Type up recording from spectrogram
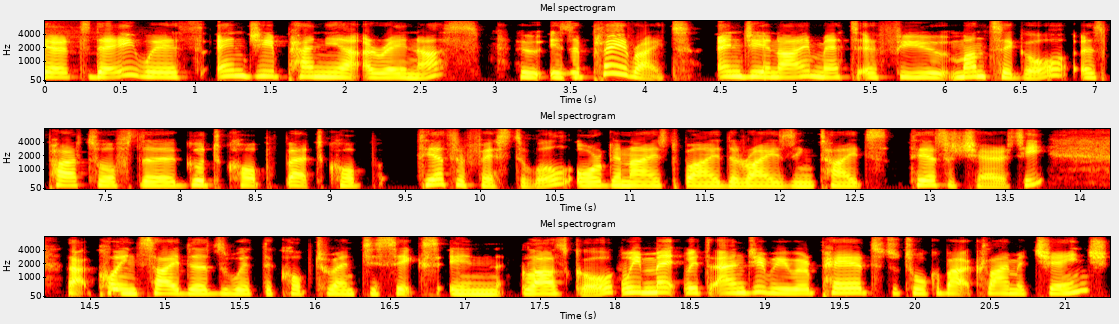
Here today with Angie Pania Arenas, who is a playwright. Angie and I met a few months ago as part of the Good Cop, Bad Cop Theatre Festival organized by the Rising Tides Theatre Charity that coincided with the COP26 in Glasgow. We met with Angie. We were paired to talk about climate change.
